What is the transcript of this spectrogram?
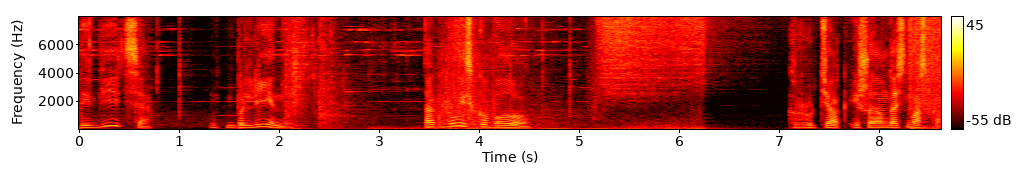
Дивіться. Блін. Так близько було. Крутяк. І що нам дасть маска?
